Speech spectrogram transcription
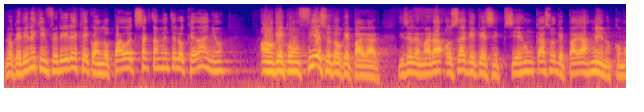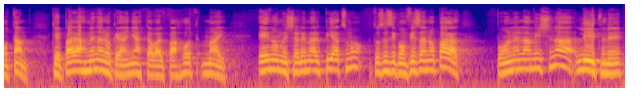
Lo que tienes que inferir es que cuando pago exactamente lo que daño, aunque confieso tengo que pagar. Dice el Mara, o sea que, que si, si, es un caso que pagas menos, como Tam, que pagas menos lo que dañaste, pajot Mai, Eno Meshaleme al Piatzmo, entonces si confiesas no pagas. Pone en la Mishnah, Litne,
